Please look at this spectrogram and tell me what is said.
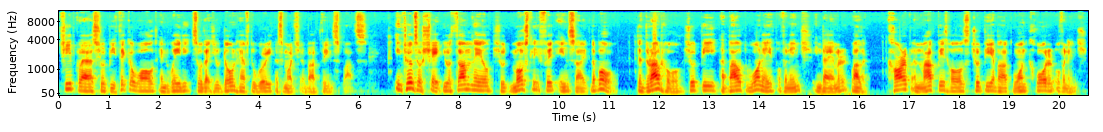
Cheap glass should be thicker walled and weighty so that you don't have to worry as much about thin spots. In terms of shape, your thumbnail should mostly fit inside the bowl. The draught hole should be about one eighth of an inch in diameter, while the carb and mouthpiece holes should be about one quarter of an inch.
